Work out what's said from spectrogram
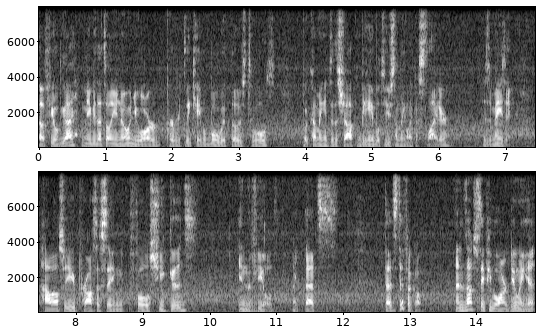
a field guy, maybe that's all you know and you are perfectly capable with those tools. But coming into the shop and being able to use something like a slider is amazing. How else are you processing full sheet goods in the field? Like that's that's difficult. And it's not to say people aren't doing it,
